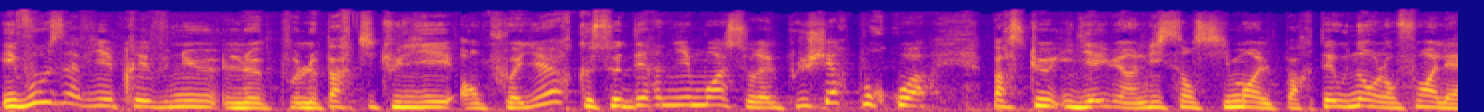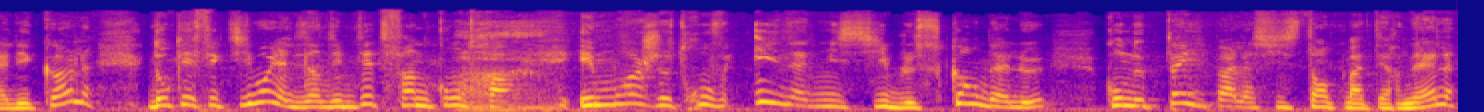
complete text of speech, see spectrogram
et vous aviez prévenu le, le particulier employeur que ce dernier mois serait le plus cher. Pourquoi? Parce qu'il y a eu un licenciement, elle partait ou non, l'enfant allait à l'école. Donc effectivement, il y a des indemnités de fin de contrat. Et moi, je trouve inadmissible, scandaleux qu'on ne paye pas l'assistante maternelle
